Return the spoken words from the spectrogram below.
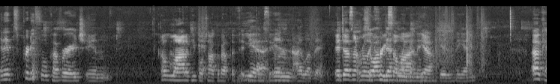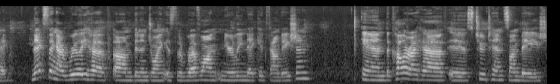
And it's pretty full coverage and a lot of people talk about the Fit Me yeah, concealer. and I love it. It doesn't really so crease a lot. yeah. get it again. Okay, next thing I really have um, been enjoying is the Revlon Nearly Naked Foundation. And the color I have is 210 Sun Beige.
